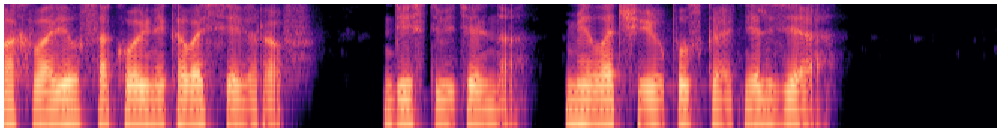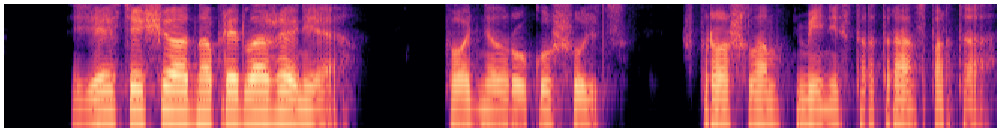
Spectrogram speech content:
Похвалил Сокольникова Северов. Действительно, мелочей упускать нельзя. «Есть еще одно предложение», — поднял руку Шульц, в прошлом министр транспорта.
